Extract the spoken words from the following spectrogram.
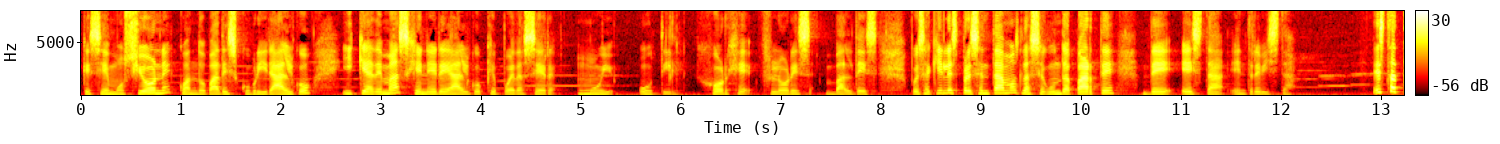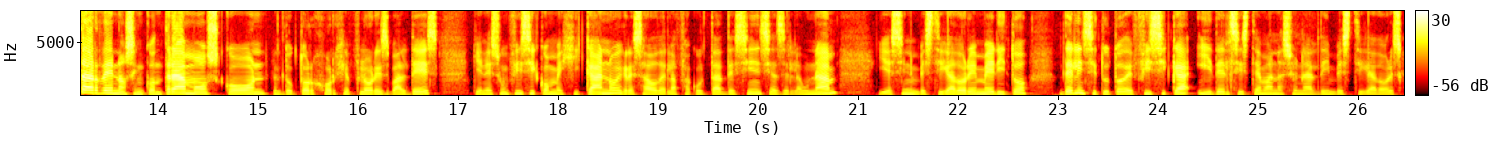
que se emocione cuando va a descubrir algo y que además genere algo que pueda ser muy útil. Jorge Flores Valdés. Pues aquí les presentamos la segunda parte de esta entrevista. Esta tarde nos encontramos con el doctor Jorge Flores Valdés, quien es un físico mexicano egresado de la Facultad de Ciencias de la UNAM y es investigador emérito del Instituto de Física y del Sistema Nacional de Investigadores.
